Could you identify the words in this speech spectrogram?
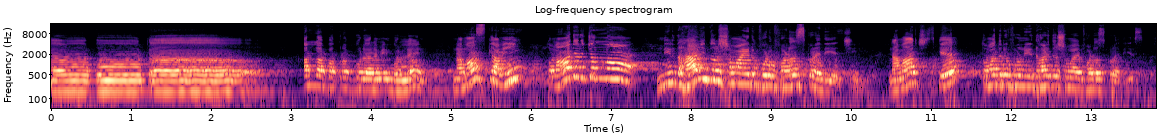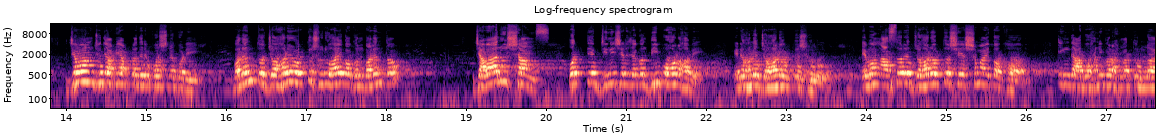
মাওকুতা আল্লাহ পাক রব্বুল আলামিন বললেন, নামাজকে আমি তোমাদের জন্য নির্ধারিত সময়ের উপর ফরজ করে দিয়েছি। নামাজকে তোমাদের উপর নির্ধারিত সময়ে ফরজ করে দিয়েছি। যেমন যদি আমি আপনাদের প্রশ্ন করি, বলেন তো, জহরের রক্ত শুরু হয় কখন বলেন তো? জাওয়ালু শামস প্রত্যেক জিনিসের যখন দ্বিপহর হবে, এটা হলো জহরক্ত শুরু। এবং আসরের জহরক্ত শেষ সময় কখন? ইংদা আবু হানিফ রহমতুল্লাহ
